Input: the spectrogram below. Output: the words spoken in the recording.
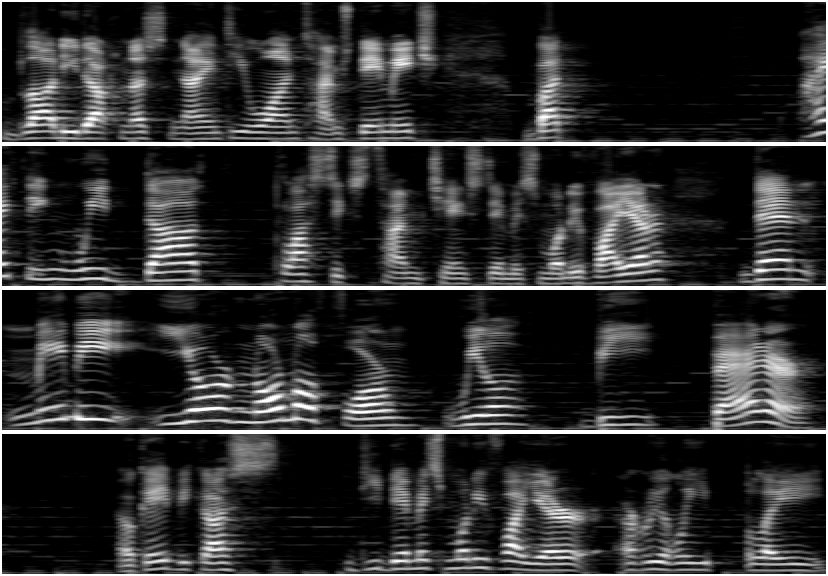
bloody darkness 91 times damage but I think without plus 6 time change damage modifier then maybe your normal form will be better okay? Because the damage modifier really play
